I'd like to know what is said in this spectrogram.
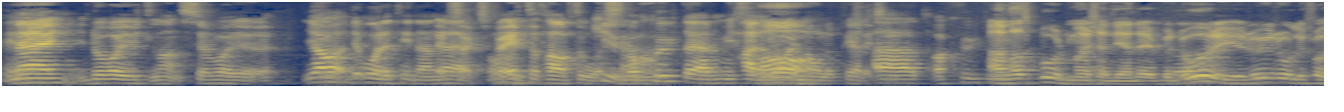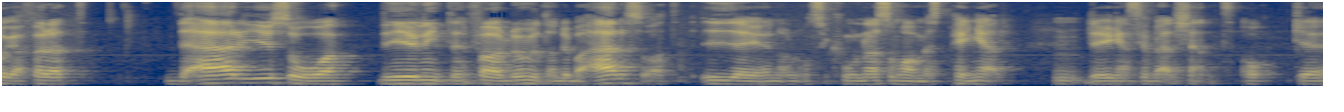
P? Nej, då var jag utomlands. Jag var ju... Ja, det året innan. Exakt, för Oj. ett och ett halvt år Kul, sedan. vad sjukt det är att missa. Hade Ja. jag 0 P liksom. Att, vad sjukt att missa. Annars borde man känna igen dig. Men då är det ju då är det en rolig fråga för att det är ju så, det är ju inte en fördom utan det bara är så att IA är en av de sektionerna som har mest pengar. Mm. Det är ganska välkänt. Och eh,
